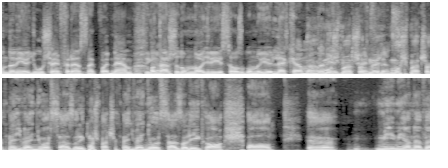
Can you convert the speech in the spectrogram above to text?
mondani a Gyurcsány Ferencnek, vagy nem. Hát a társadalom nagy része azt gondolja, hogy le kell mondani most már, csak negy, most már csak 48 százalék. Most már csak 48 százalék. A, a, a, mi, mi a neve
